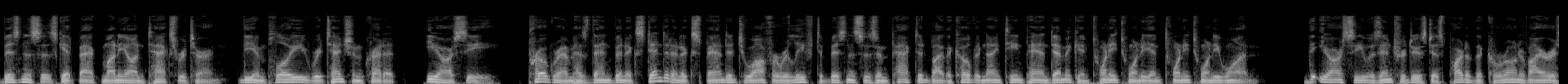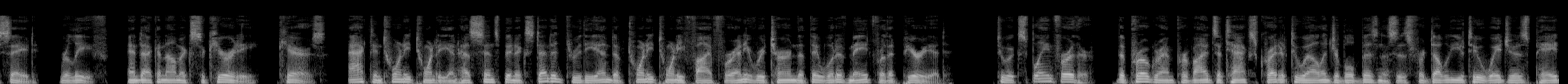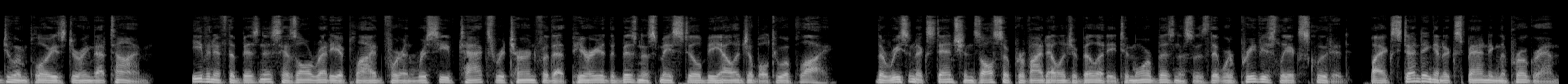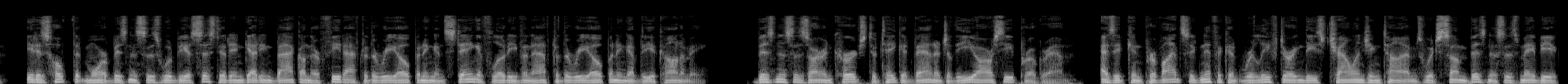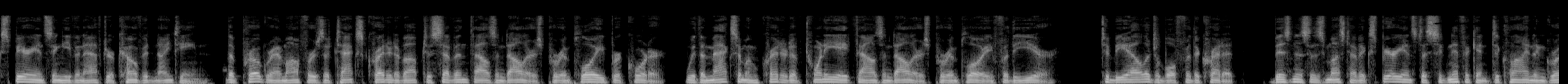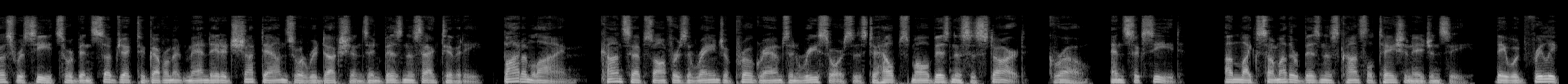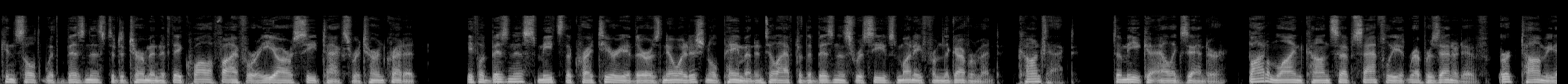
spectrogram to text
businesses get back money on tax return. The Employee Retention Credit ERC, program has then been extended and expanded to offer relief to businesses impacted by the COVID-19 pandemic in 2020 and 2021. The ERC was introduced as part of the Coronavirus Aid, Relief, and Economic Security CARES Act in 2020 and has since been extended through the end of 2025 for any return that they would have made for that period. To explain further, the program provides a tax credit to eligible businesses for W-2 wages paid to employees during that time. Even if the business has already applied for and received tax return for that period the business may still be eligible to apply. The recent extensions also provide eligibility to more businesses that were previously excluded. By extending and expanding the program, it is hoped that more businesses would be assisted in getting back on their feet after the reopening and staying afloat even after the reopening of the economy. Businesses are encouraged to take advantage of the ERC program, as it can provide significant relief during these challenging times which some businesses may be experiencing even after COVID-19. The program offers a tax credit of up to $7,000 per employee per quarter, with a maximum credit of $28,000 per employee for the year. To be eligible for the credit, businesses must have experienced a significant decline in gross receipts or been subject to government-mandated shutdowns or reductions in business activity. Bottom line, Concepts offers a range of programs and resources to help small businesses start, grow, and succeed. Unlike some other business consultation agency, they would freely consult with business to determine if they qualify for ERC tax return credit. If a business meets the criteria there is no additional payment until after the business receives money from the government. Contact Tamika Alexander, Bottom Line Concepts Affiliate Representative, irktommy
